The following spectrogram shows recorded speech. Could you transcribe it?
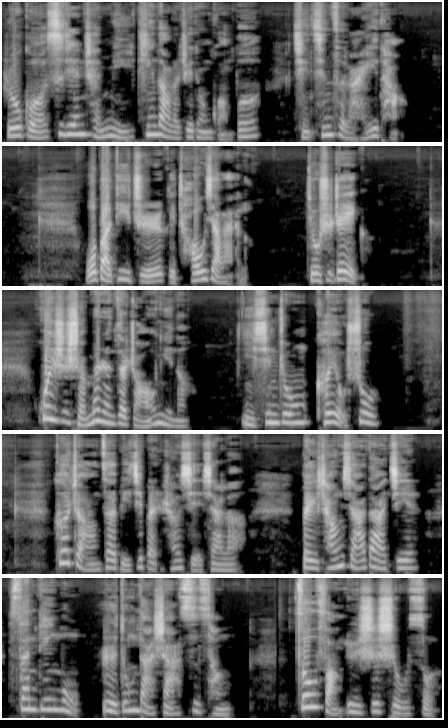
如果四田沉迷听到了这段广播，请亲自来一趟。我把地址给抄下来了，就是这个。会是什么人在找你呢？你心中可有数？科长在笔记本上写下了。北长峡大街三丁目日东大厦四层，邹访律师事务所。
